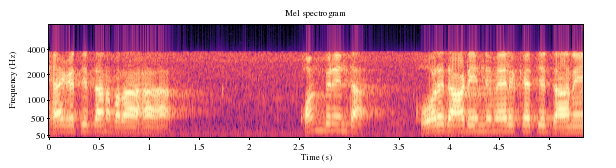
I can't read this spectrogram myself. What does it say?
ಹೇಗೆತ್ತಿದ್ದಾನೆ ಬರಾಹ? ಕೊಂಬಿನಿಂದ ಕೋರೆದಾಡಿಯಿಂದ ಮೇಲೆ ಕೆತ್ತಿದ್ದಾನೆ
